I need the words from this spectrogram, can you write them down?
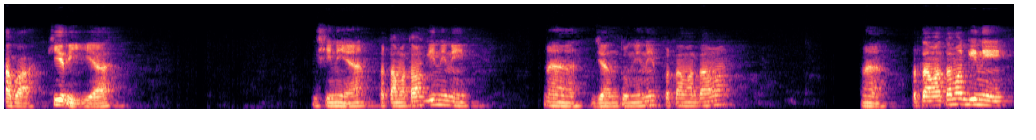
apa kiri ya di sini ya pertama-tama gini nih nah jantung ini pertama-tama Nah, pertama-tama gini,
